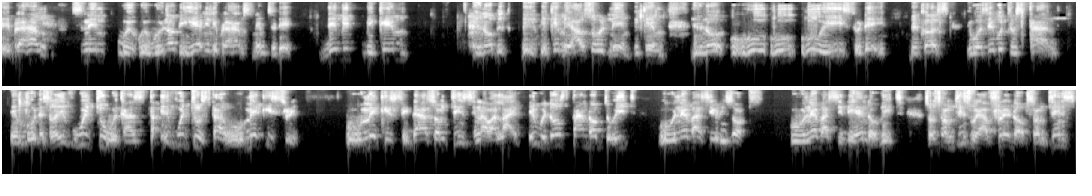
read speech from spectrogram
Abraham's name we, we will not be hearing Abraham's name today. David became, you know, be, be- became a household name, became, you know, who who who he is today because he was able to stand in Buddha. So if we too we can sta- if we too stand, we will make history. We will make history. There are some things in our life. If we don't stand up to it, we will never see results. We will never see the end of it. So some things we are afraid of, some things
